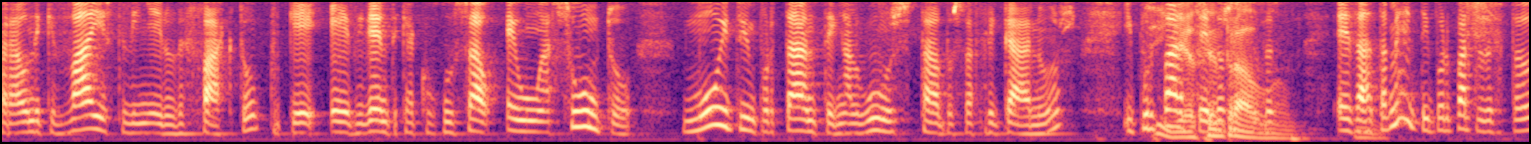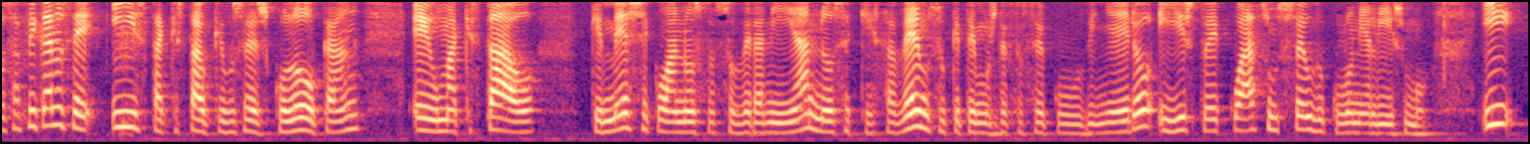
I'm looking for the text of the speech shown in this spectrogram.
para onde que vai este dinheiro de facto, porque é evidente que a corrupção é um assunto muito importante em alguns estados africanos e por Sim, parte é central, dos estados, exatamente, e por parte dos estados africanos é esta questão que vocês colocam é uma questão que mexe com a nossa soberania, nós é que sabemos o que temos de fazer com o dinheiro e isto é quase um pseudo-colonialismo. E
